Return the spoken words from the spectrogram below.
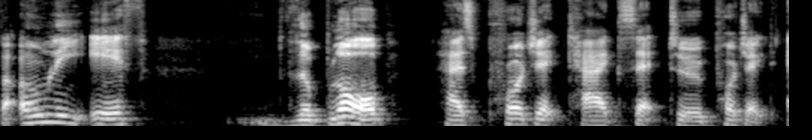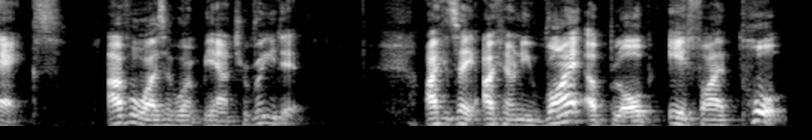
but only if the blob has project tag set to project X. Otherwise, I won't be able to read it. I can say I can only write a blob if I put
